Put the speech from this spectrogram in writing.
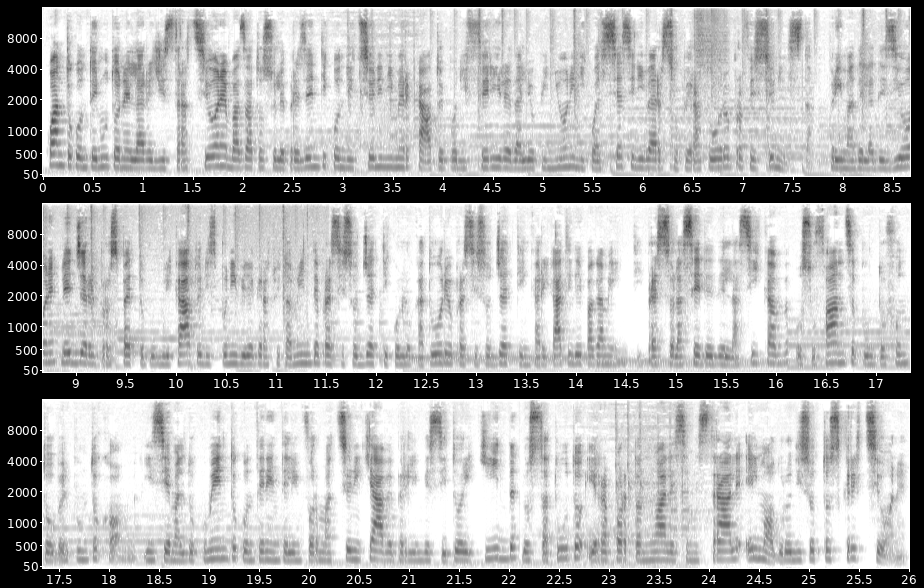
Quanto contenuto nella registrazione è basato sulle presenti condizioni condizioni di mercato e può differire dalle opinioni di qualsiasi diverso operatore o professionista. Prima dell'adesione, leggere il prospetto pubblicato è disponibile gratuitamente presso i soggetti collocatori o presso i soggetti incaricati dei pagamenti, presso la sede della SICAV o su funds.fontobel.com, insieme al documento contenente le informazioni chiave per gli investitori KID, lo statuto, il rapporto annuale semestrale e il modulo di sottoscrizione.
